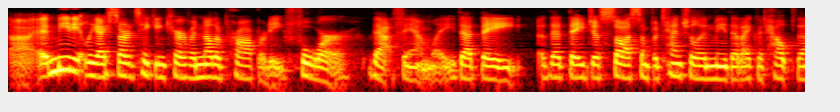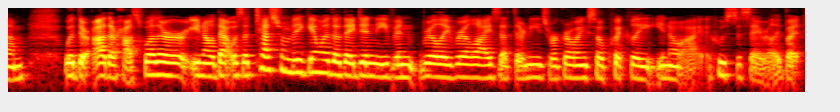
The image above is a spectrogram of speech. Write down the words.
uh, immediately I started taking care of another property for that family that they that they just saw some potential in me that I could help them with their other house. Whether you know that was a test from the begin with, or they didn't even really realize that their needs were growing so quickly. You know, I, who's to say really? But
